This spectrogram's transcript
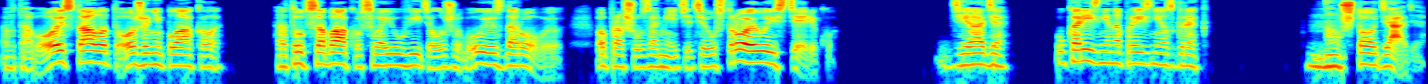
Вдовой стала, тоже не плакала. А тут собаку свою увидела, живую и здоровую, попрошу заметить, и устроила истерику». «Дядя», — укоризненно произнес Грег, «Ну что, дядя,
